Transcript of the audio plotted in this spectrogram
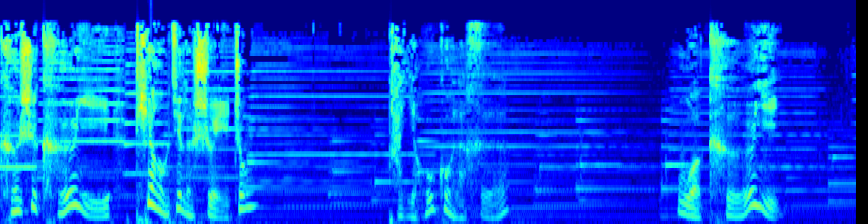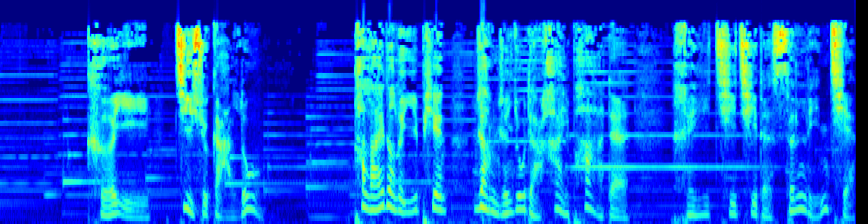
可是可以跳进了水中，他游过了河。”我可以，可以继续赶路。他来到了一片让人有点害怕的黑漆漆的森林前。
